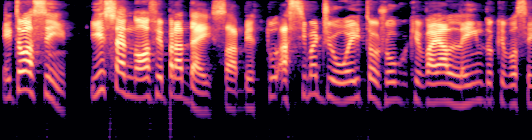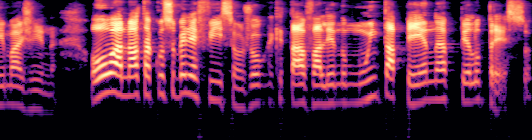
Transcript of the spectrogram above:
Então assim, isso é 9 para 10, sabe? Acima de 8 é o jogo que vai além do que você imagina. Ou a nota custo-benefício, é um jogo que está valendo muito a pena pelo preço.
